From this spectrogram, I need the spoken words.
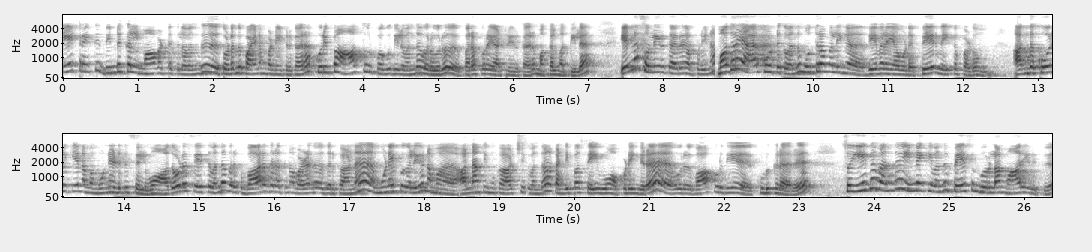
நேற்றைக்கு திண்டுக்கல் மாவட்டத்தில் வந்து தொடர்ந்து பயணம் பண்ணிட்டு இருக்காரு. குறிப்பாக ஆத்தூர் பகுதியில் வந்து அவர் ஒரு பரப்புரையாற்றி இருக்காரு மக்கள் மத்தியில். என்ன சொல்லியிருக்காரு அப்படின்னா மதுரை ஏர்போர்ட்டுக்கு வந்து முத்துராமலிங்க ஐயாவோட பேர் வைக்கப்படும். அந்த கோரிக்கையை நம்ம முன்னெடுத்து செல்வோம். அதோட சேர்த்து வந்து அவருக்கு பாரத ரத்னா வழங்குவதற்கான முனைப்புகளையும் நம்ம அதிமுக ஆட்சிக்கு வந்தால் கண்டிப்பா செய்வோம் அப்படிங்கிற ஒரு வாக்குறுதியை கொடுக்குறாரு. ஸோ இது வந்து இன்னைக்கு வந்து பேசும் பொருளா மாறி இருக்கு.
